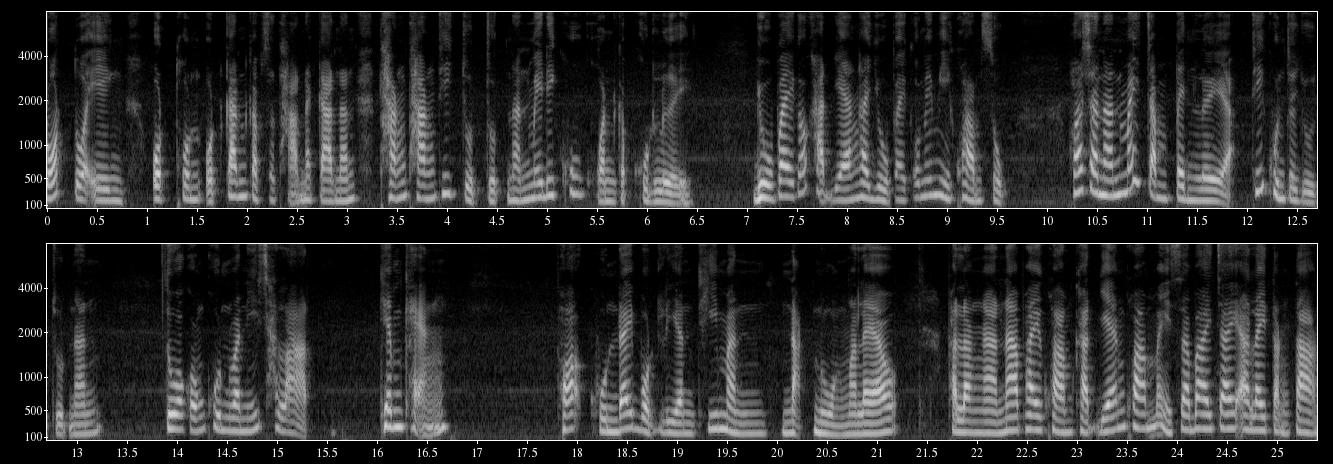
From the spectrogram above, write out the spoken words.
ลดตัวเอง อดทนอดกั้นกับสถานการณ์นั้น ทั้งๆทที่จุดจุดๆนั้นไม่ได้คู่ควรกับคุณเลย อยู่ไปก็ขัดแย้งค่ะ อยู่ไปก็ไม่มีความสุข เพราะฉะนั้นไม่จำเป็นเลยอะที่คุณจะอยู่จุดนั้น ตัวของคุณวันนี้ฉลาด เข้มแข็ง เพราะคุณได้บทเรียนที่มันหนักหน่วงมาแล้ว พลังงานหน้าไพ่ความขัดแย้งความไม่สบายใจอะไรต่าง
